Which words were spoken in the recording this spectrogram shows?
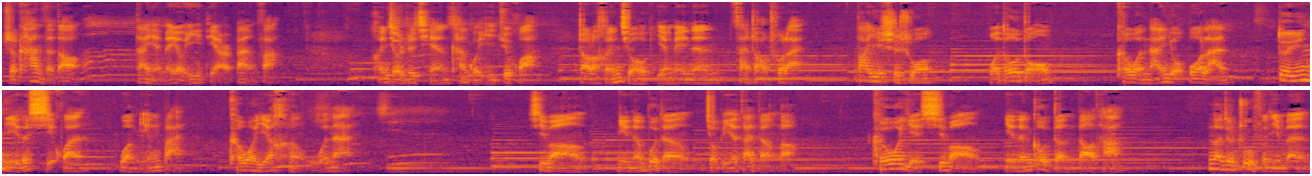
是看得到，但也没有一点儿办法。很久之前看过一句话，找了很久也没能再找出来。大意是说，我都懂，可我难有波澜。对于你的喜欢，我明白，可我也很无奈。希望你能不等就别再等了，可我也希望你能够等到他。那就祝福你们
